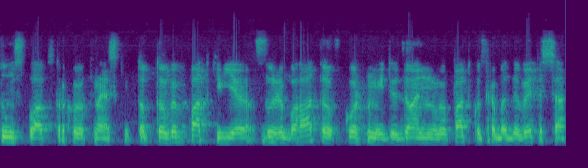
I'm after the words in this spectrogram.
сум сплат страхових внесків. Тобто випадків є дуже багато. В кожному індивідуальному випадку треба дивитися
